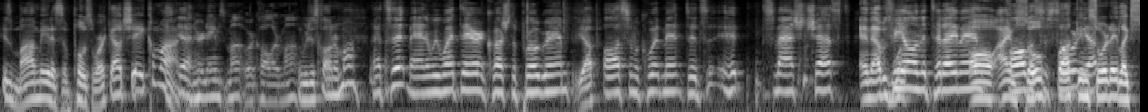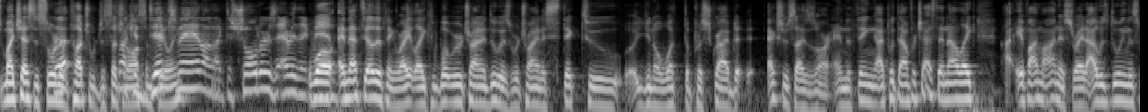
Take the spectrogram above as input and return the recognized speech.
His mom made us a post workout shake. Come on. Yeah. and her name's mom, or call her mom. We're just calling her mom. That's it, man. And we went there and crushed the program. Yep. Awesome equipment. It's hit smash chest. And that was one- feeling it today, man. Oh, I am All so fucking yep. sore today. Like my chest is sore to Yep. the touch, which is such Fucking an awesome dips, feeling. man, on like the shoulders, everything. Well, man. and that's the other thing, right? Like what we were trying to do is we're trying to stick to you know what the prescribed exercises are. And the thing I put down for chest, and now like if I'm honest, right, I was doing this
